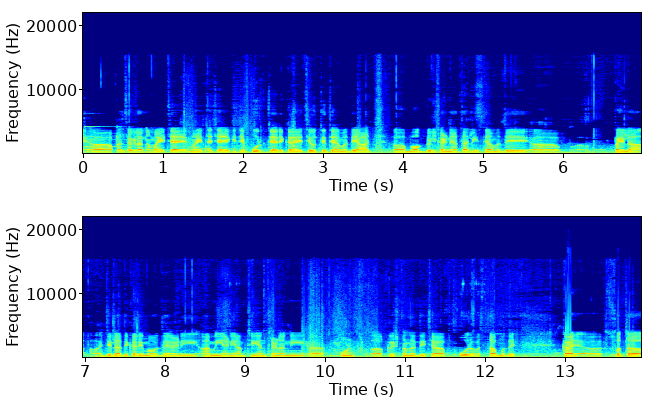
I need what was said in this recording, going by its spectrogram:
आपण सगळ्यांना माहीत आहे माहीतच आहे की जे पूर्व तयारी करायची होती त्यामध्ये आज मॉकड्रिल करण्यात आली. त्यामध्ये पहिला जिल्हाधिकारी महोदय आणि आम्ही आणि आमची यंत्रणांनी पूर्ण कृष्णा नदीच्या पूर अवस्थामध्ये काय स्वतः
